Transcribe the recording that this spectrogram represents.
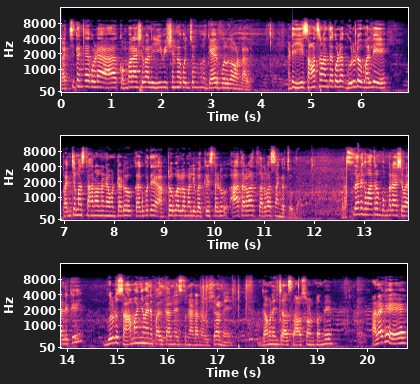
ఖచ్చితంగా కూడా కుంభరాశి వాళ్ళు ఈ విషయంలో కొంచెం కేర్ఫుల్గా ఉండాలి. అంటే ఈ సంవత్సరం అంతా కూడా గురుడు మళ్ళీ పంచమ స్థానంలోనే ఉంటాడు. కాకపోతే అక్టోబర్లో మళ్ళీ వక్రిస్తాడు. ఆ తర్వాత తర్వాత సంగతి చూద్దాం. ప్రస్తుతానికి మాత్రం కుంభరాశి వాళ్ళకి గురుడు సామాన్యమైన ఫలితాలను ఇస్తున్నాడు అన్న విషయాన్ని గమనించాల్సిన అవసరం ఉంటుంది. అలాగే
